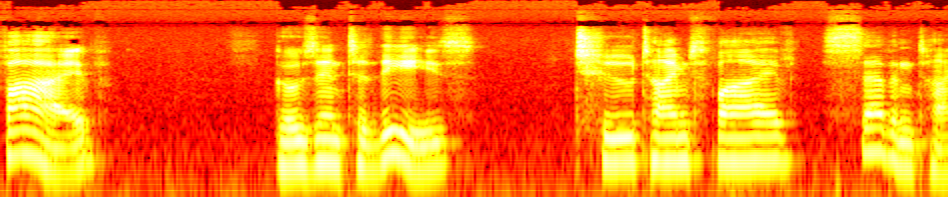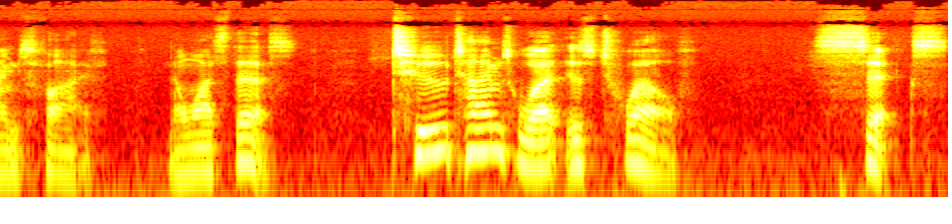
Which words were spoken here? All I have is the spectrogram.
5 goes into these 2 times 5, 7 times 5. Now watch this. 2 times what is 12? 6.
